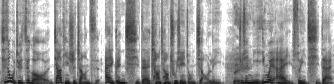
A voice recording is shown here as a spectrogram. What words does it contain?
其实我觉得这个家庭是这样子，爱跟期待常常出现一种角力，对，就是你因为爱所以期待。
